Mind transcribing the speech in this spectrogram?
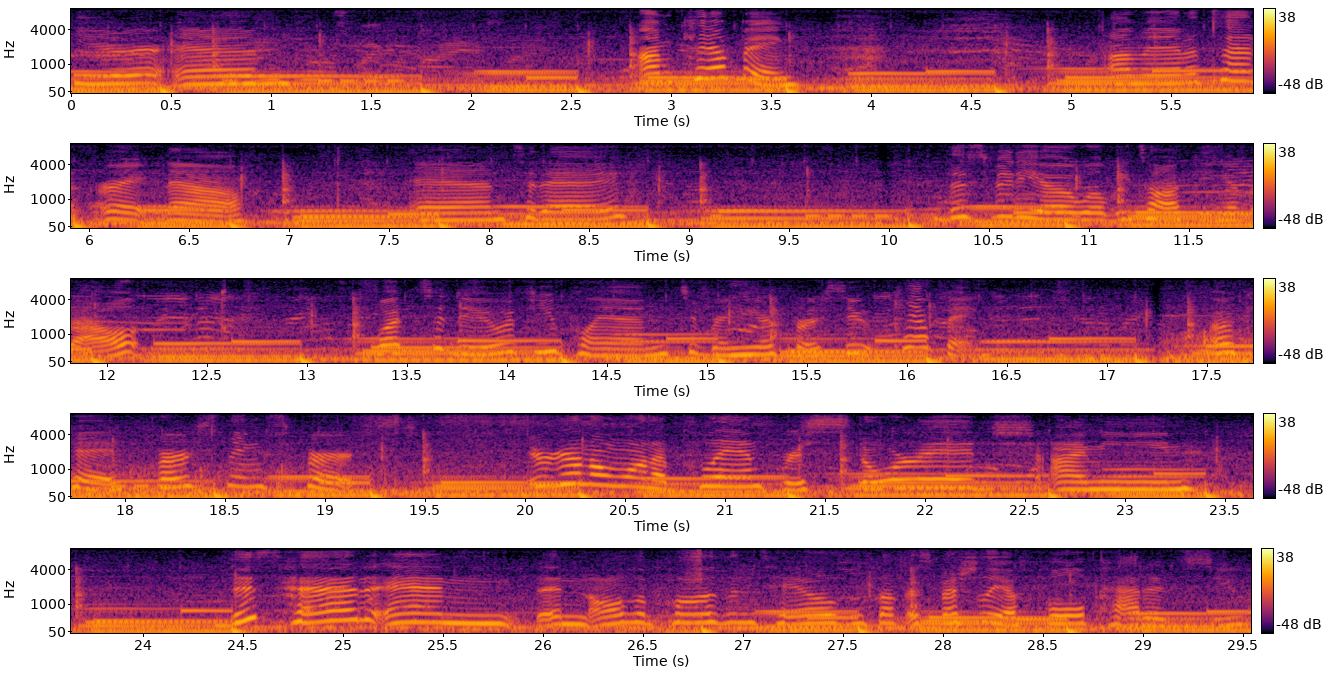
here and I'm camping. I'm in a tent right now. And today, this video will be talking about what to do if you plan to bring your fursuit camping. Okay, first things first. You're gonna wanna plan for storage. I mean, this head and, and all the paws and tails and stuff, especially a full padded suit,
